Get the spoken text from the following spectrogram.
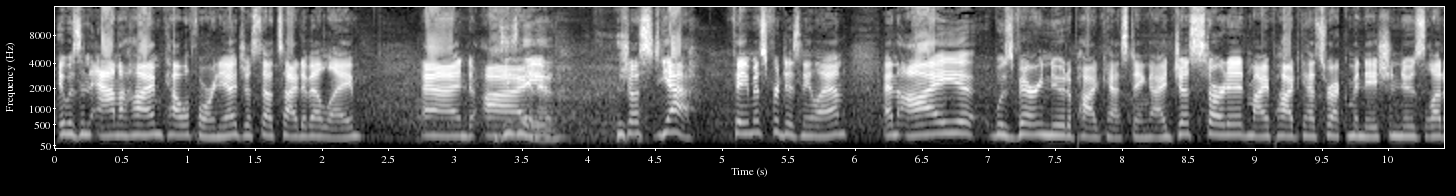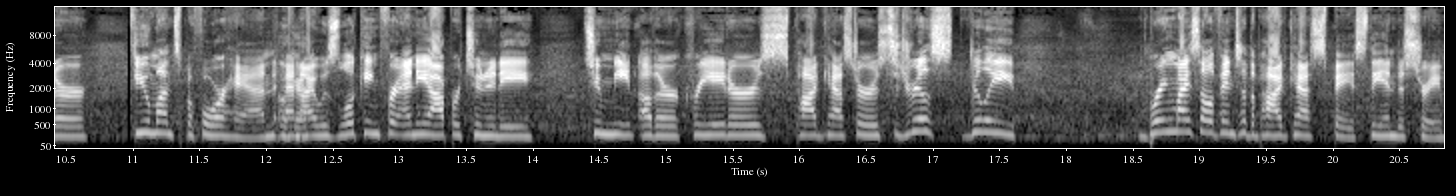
it was in Anaheim, California, just outside of LA, and I just yeah, famous for Disneyland. And I was very new to podcasting. I just started my podcast recommendation newsletter a few months beforehand, and I was looking for any opportunity to meet other creators, podcasters, to really bring myself into the podcast space, the industry.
